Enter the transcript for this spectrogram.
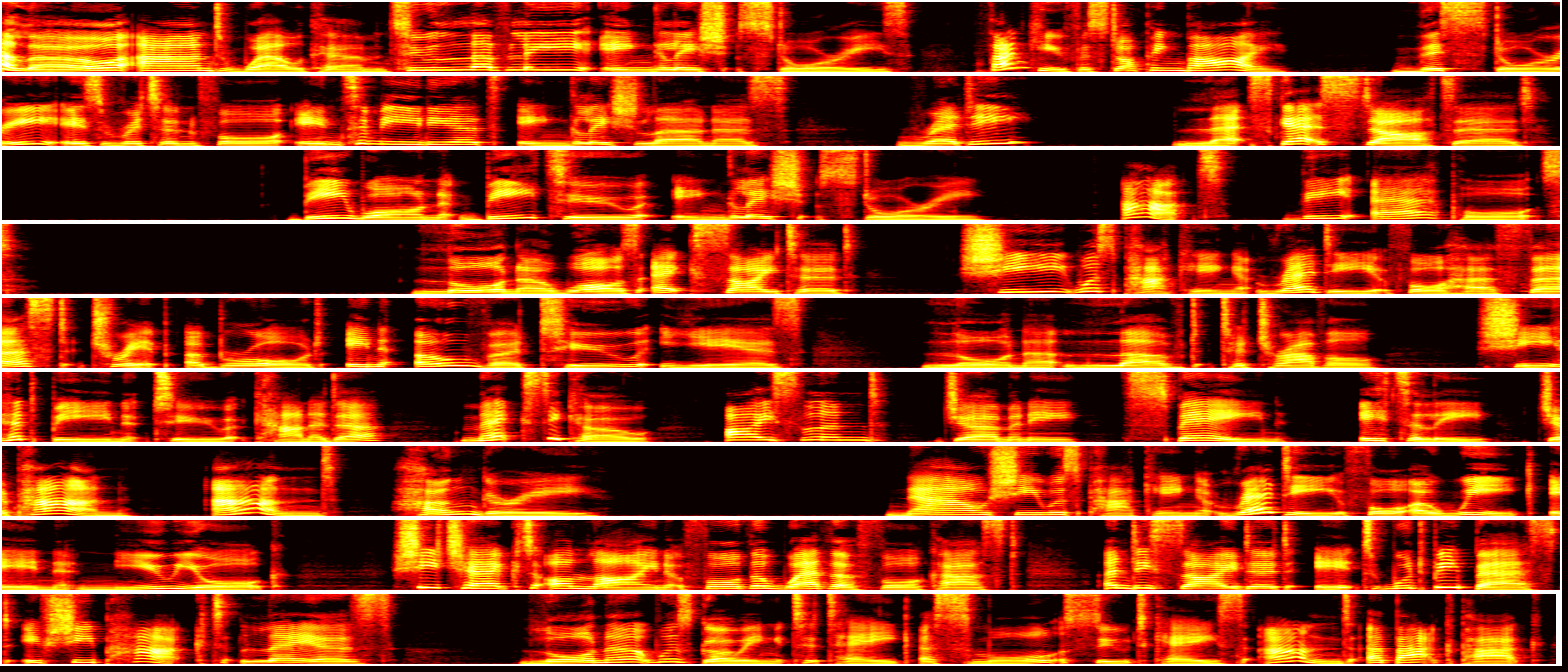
Hello and welcome to Lovely English Stories. Thank you for stopping by. This story is written for intermediate English learners. Ready? Let's get started. B1 B2 English Story At the Airport. Lorna was excited. She was packing ready for her first trip abroad in over two years. Lorna loved to travel. She had been to Canada, Mexico, Iceland, Germany, Spain, Italy, Japan, and Hungary. Now she was packing ready for a week in New York. She checked online for the weather forecast and decided it would be best if she packed layers. Lorna was going to take a small suitcase and a backpack.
